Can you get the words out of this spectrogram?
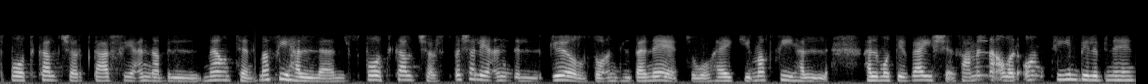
sport culture بتعرفي عندنا بال mountain ما في هال sport culture specially عند ال girls وعند البنات وهيك ما في هال هال motivation فعملنا our own team بلبنان.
